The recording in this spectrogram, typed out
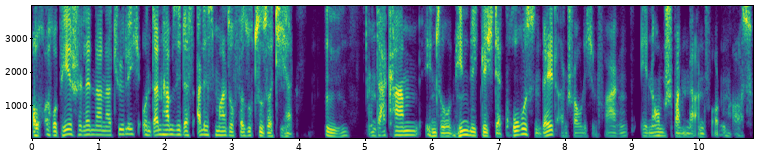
auch europäische Länder natürlich. Und dann haben sie das alles mal so versucht zu sortieren. Mhm. Und da kamen in so hinblicklich der großen weltanschaulichen Fragen enorm spannende Antworten raus.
